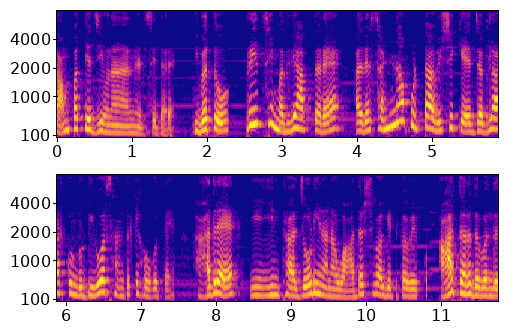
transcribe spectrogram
ದಾಂಪತ್ಯ ಜೀವನ ನಡೆಸಿದ್ದಾರೆ. ಇವತ್ತು ಪ್ರೀತಿಸಿ ಮದುವೆ ಆಗ್ತಾರೆ, ಆದರೆ ಸಣ್ಣ ಪುಟ್ಟ ವಿಷಯಕ್ಕೆ ಜಗಳಾಡ್ಕೊಂಡು ಡಿವೋರ್ಸ್ ಹಂತಕ್ಕೆ ಹೋಗುತ್ತೆ. ಆದರೆ ಈ ಇಂಥ ಜೋಡಿನ ನಾವು ಆದರ್ಶವಾಗಿ ಇಟ್ಕೋಬೇಕು. ಆ ಥರದ ಒಂದು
